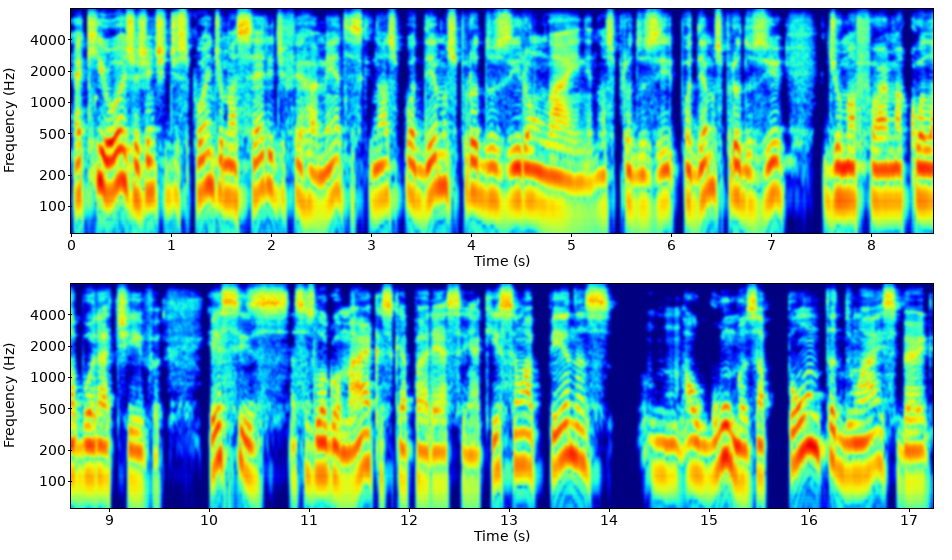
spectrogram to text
é que hoje a gente dispõe de uma série de ferramentas que nós podemos produzir online, nós produzir, podemos produzir de uma forma colaborativa. Esses, essas logomarcas que aparecem aqui são apenas um, algumas, a ponta um iceberg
